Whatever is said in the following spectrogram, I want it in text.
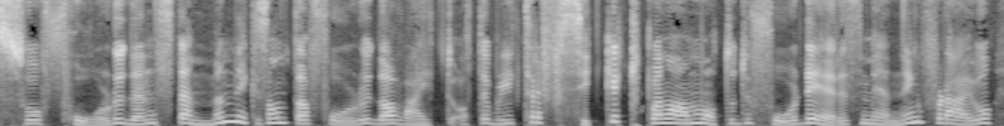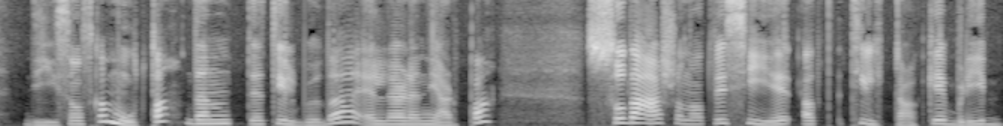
så får du den stemmen. ikke sant? Da, du, da veit du at det blir treffsikkert på en annen måte. Du får deres mening, for det er jo de som skal motta den, det tilbudet eller den hjelpa. Så det er sånn at vi sier at tiltaket blir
